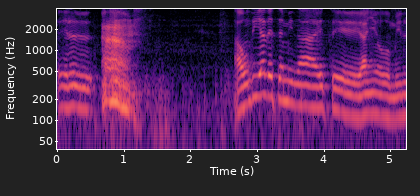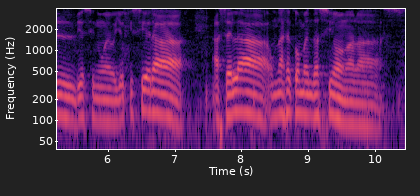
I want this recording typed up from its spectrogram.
El, a un día de terminar este año 2019, yo quisiera hacer una recomendación a las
